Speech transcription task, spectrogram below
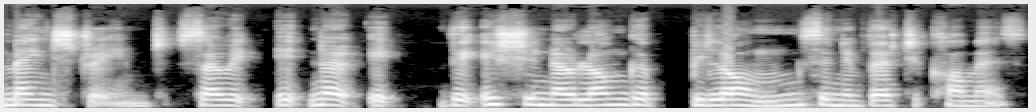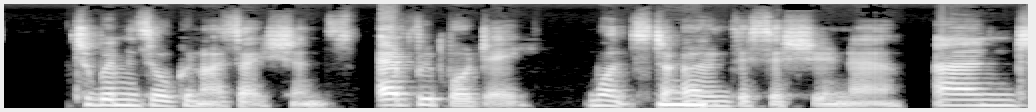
mainstreamed. So it, it no it the issue no longer belongs in inverted commas to women's organisations. Everybody wants to mm. own this issue now. And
